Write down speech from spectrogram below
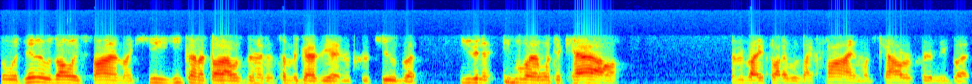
But with him, it was always fine. Like he he kind of thought I was better than some of the guys he had recruit too. But even even when I went to Cal, everybody thought it was like fine once Cal recruited me, but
